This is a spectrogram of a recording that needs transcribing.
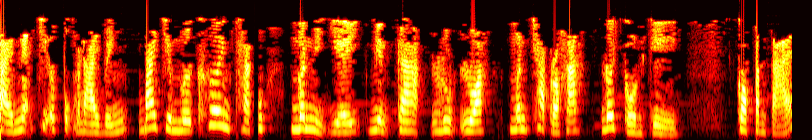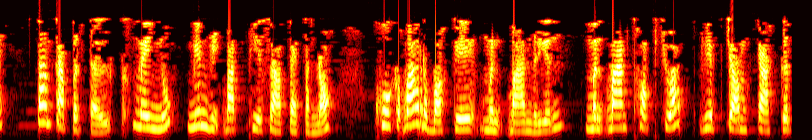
តែអ្នកជាឪពុកម្ដាយវិញបែរជាមើលឃើញថាមិននិយាយមានការលូតលាស់មិនឆាប់រហ័សដោយកូនគេក៏ប៉ុន្តែតាមការពិតទៅក្មេងនោះមានវិបត្តិភាសាតែប៉ុណ្ណោះខួរក្បាលរបស់គេមិនបានរៀនមិនបានថប់ភ្ជាប់រៀបចំការគិត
